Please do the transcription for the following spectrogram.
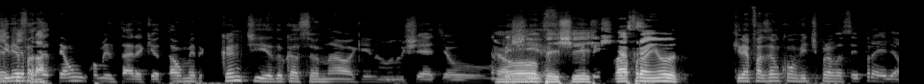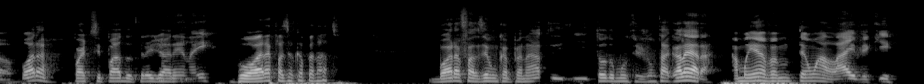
queria fazer até um comentário aqui. Tá o mercante educacional aqui no, no chat. É o, é o PX. É PX. Vai, Franhudo. Queria fazer um convite para você e pra ele, ó. Bora participar do Trade Arena aí? Bora fazer o um campeonato. Bora fazer um campeonato e, e, todo mundo se juntar. Galera, amanhã vamos ter uma live aqui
